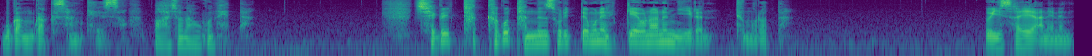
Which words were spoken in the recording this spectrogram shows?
무감각 상태에서 빠져나오곤 했다. 책을 탁 하고 닫는 소리 때문에 깨어나는 일은 드물었다. 의사의 아내는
